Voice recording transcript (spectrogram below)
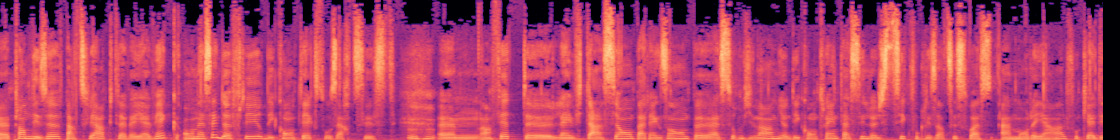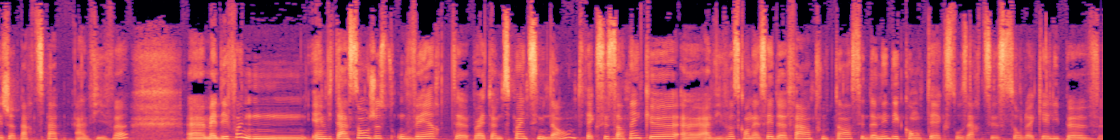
euh, prendre des œuvres particulières puis travailler avec, on essaie d'offrir des contextes aux artistes. Euh, en fait, euh, l'invitation, par exemple, à Survivant, il y a des contraintes assez logistiques. Il faut que les artistes soient à Montréal, il faut qu'ils aient déjà participé à, Viva. Mais des fois, une invitation juste ouverte peut être un petit peu intimidante. Fait que c'est mm. certain que à Viva, ce qu'on essaie de faire tout le temps, c'est donner des contextes aux artistes sur lesquels ils peuvent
